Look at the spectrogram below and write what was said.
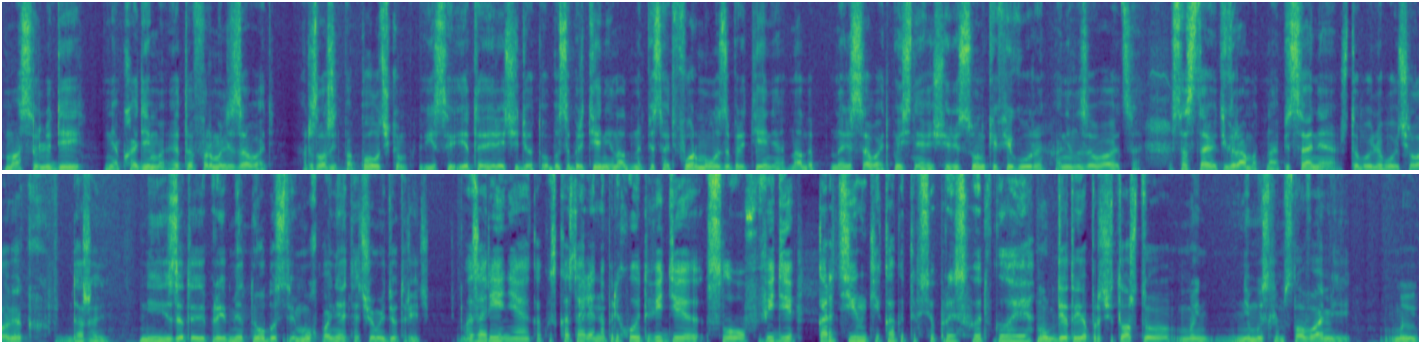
массы людей, необходимо это формализовать разложить по полочкам. Если это речь идет об изобретении, надо написать формулу изобретения, надо нарисовать поясняющие рисунки, фигуры они называются, составить грамотное описание, чтобы любой человек, даже не из этой предметной области, мог понять, о чем идет речь. Озарение, как вы сказали, оно приходит в виде слов, в виде картинки. Как это все происходит в голове? Ну, где-то я прочитал, что мы не мыслим словами, мы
